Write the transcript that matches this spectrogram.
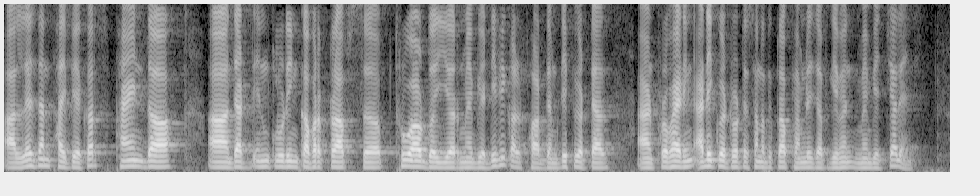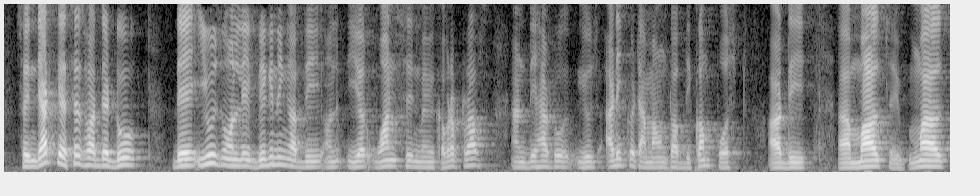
uh, less than 5 acres. Find the uh, that including cover crops uh, throughout the year may be difficult for them difficult task and providing adequate rotation of the crop families of given may be a challenge. So, in that cases what they do they use only beginning of the year one season maybe cover crops and they have to use adequate amount of the compost or the uh, mulch, mulch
